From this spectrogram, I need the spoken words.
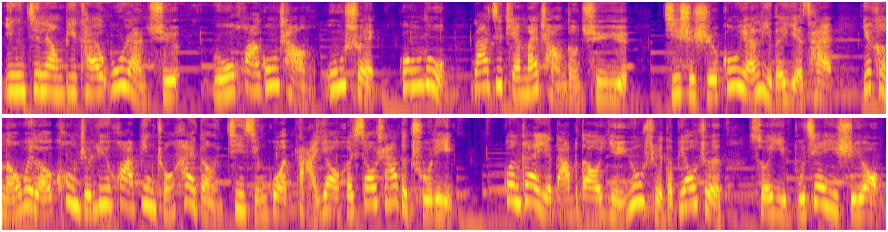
应尽量避开污染区，如化工厂、污水、公路、垃圾填埋场等区域。即使是公园里的野菜，也可能为了控制绿化、病虫害等进行过打药和消杀的处理，灌溉也达不到饮用水的标准，所以不建议食用。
